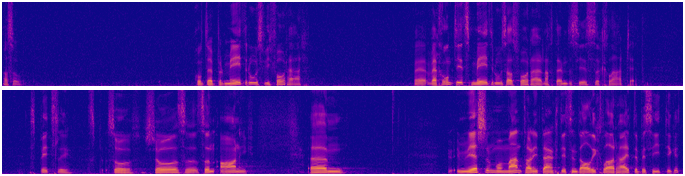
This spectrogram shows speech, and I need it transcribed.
Also, kommt jemand mehr daraus wie vorher? Wer, wer kommt jetzt mehr daraus als vorher, nachdem das Jesus erklärt hat? Ein bisschen. So, schon so, so eine Ahnung. Ähm, Im ersten Moment habe ich gedacht, jetzt sind alle Klarheiten beseitigt.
